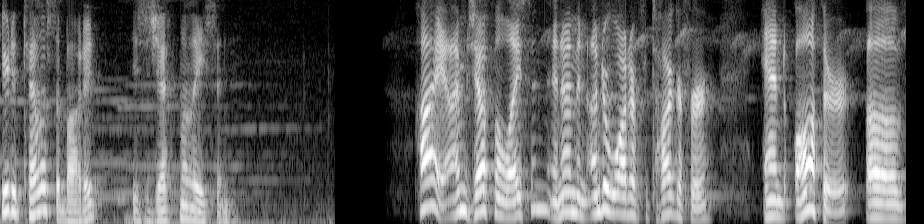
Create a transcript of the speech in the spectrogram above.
Here to tell us about it is Jeff Milisen. Hi, I'm Jeff Milisen, and I'm an underwater photographer and author of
